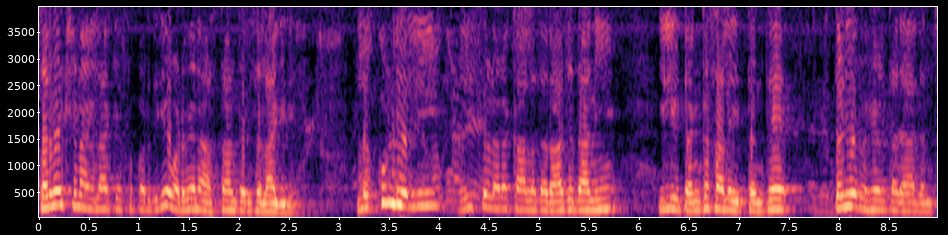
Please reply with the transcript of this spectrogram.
ಸರ್ವೇಕ್ಷಣಾ ಇಲಾಖೆ ಸುಪರ್ದಿಗೆ ಒಡವೆನ ಹಸ್ತಾಂತರಿಸಲಾಗಿದೆ. ಲಕ್ಕುಂಡಿಯಲ್ಲಿ ಹೊಯ್ಸಳರ ಕಾಲದ ರಾಜಧಾನಿ, ಇಲ್ಲಿ ಟಂಕಸಾಲೆ ಇತ್ತಂತೆ. ಸ್ಥಳೀಯರು ಹೇಳ್ತಾರೆ ಹಾಗಂತ.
